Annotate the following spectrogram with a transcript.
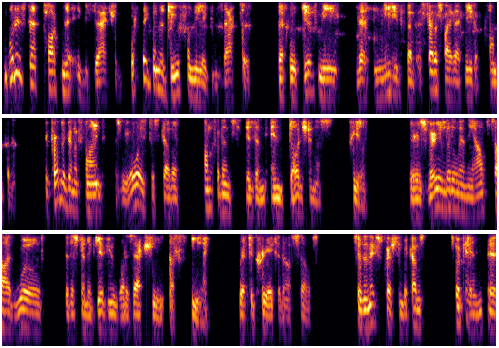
What is that partner exactly? What are they going to do for me exactly that will give me that need, that satisfy that need of confidence? You're probably going to find, as we always discover, confidence is an endogenous feeling. There is very little in the outside world that is going to give you what is actually a feeling. We have to create it ourselves. So the next question becomes okay, uh,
